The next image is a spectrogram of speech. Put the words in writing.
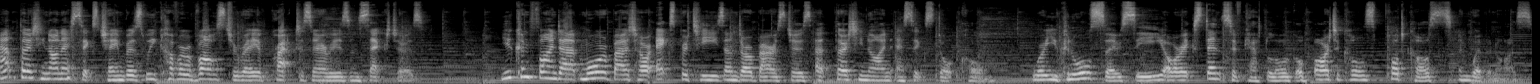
At 39 Essex Chambers, we cover a vast array of practice areas and sectors. You can find out more about our expertise and our barristers at 39essex.com, where you can also see our extensive catalogue of articles, podcasts, and webinars.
